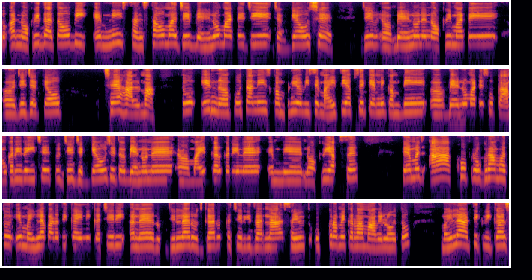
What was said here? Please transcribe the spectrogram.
તો આ નોકરીદાતાઓ બી એમની સંસ્થાઓમાં જે બહેનો માટે જે જગ્યાઓ છે, જે બહેનોને નોકરી માટે જે જગ્યાઓ છે હાલમાં, તો એ પોતાની કંપનીઓ વિશે માહિતી આપશે કે એમની કંપની બહેનો માટે શું કામ કરી રહી છે, તો જે જગ્યાઓ છે તો બહેનોને માહિતગાર કરીને એમને નોકરી આપશે. તેમજ આ આખો પ્રોગ્રામ હતો એ મહિલા બાળ અધિકારીની કચેરી અને જિલ્લા રોજગાર કચેરી દ્વારા સંયુક્ત ઉપક્રમે કરવામાં આવેલો હતો. મહિલા આર્થિક વિકાસ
